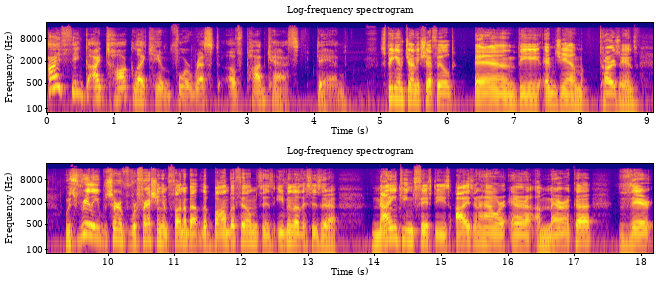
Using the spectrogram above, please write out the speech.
I think I talk like him for rest of podcast, Dan. Speaking of Johnny Sheffield and the MGM Tarzans, was really sort of refreshing and fun about the Bomba films is even though this is in a 1950s Eisenhower era America, there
